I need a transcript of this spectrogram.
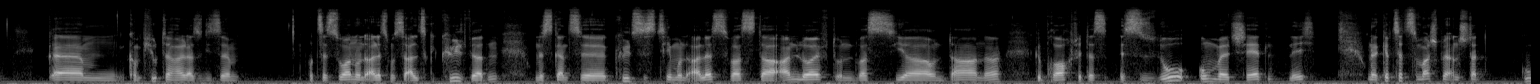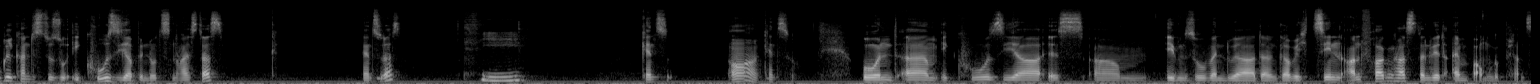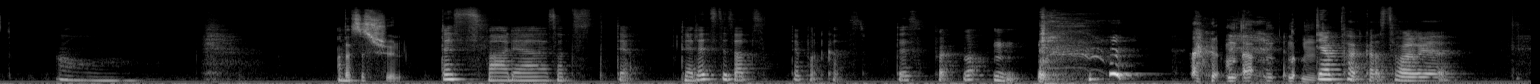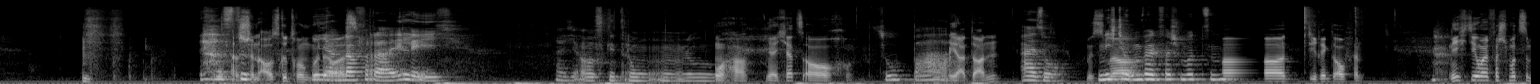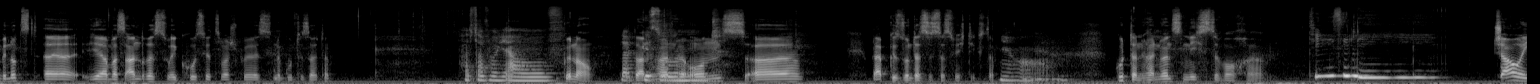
ähm, Computer halt, also diese Prozessoren und alles muss alles gekühlt werden und das ganze Kühlsystem und alles, was da anläuft und was hier und da ne, gebraucht wird, das ist so umweltschädlich. Und da gibt es jetzt zum Beispiel anstatt Google kanntest du so Ecosia benutzen, heißt das? Kennst du das? Sie. Kennst du? Oh, kennst du. Und ähm, Ecosia ist ähm, ebenso, wenn du ja dann, glaube ich, zehn Anfragen hast, dann wird ein Baum gepflanzt. Oh. Und Das ist schön. das war der Satz, der, der letzte Satz der Podcast. Des, mm. Mm, äh, mm, der Podcast-Folge. Hast Hast du schon ausgetrunken oder ja, na was? freilich. Habe ich ausgetrunken, du. Oha, ja, ich jetzt auch. Super. Ja, dann Also, nicht die Umwelt verschmutzen. äh, direkt aufhören. Nicht die Umwelt verschmutzen, benutzt äh, hier was anderes, so Ecosia zum Beispiel ist eine gute Seite. Passt auf euch auf. Genau. Bleibt dann hören wir gesund. uns. Äh, bleibt gesund, das ist das Wichtigste. Ja. Gut, dann hören wir uns nächste Woche. Tschüssili. Ciao!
